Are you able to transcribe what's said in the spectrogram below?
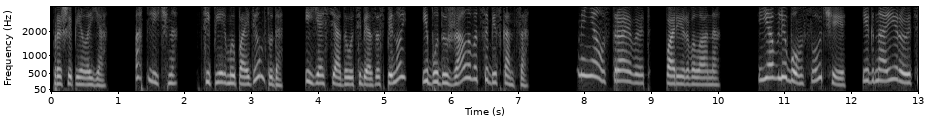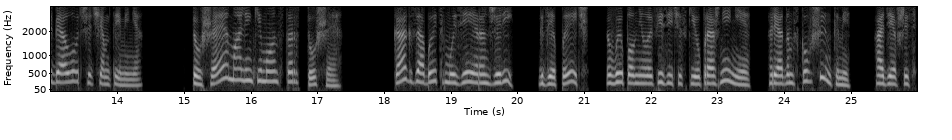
прошипела я. «Отлично. Теперь мы пойдем туда, и я сяду у тебя за спиной и буду жаловаться без конца». «Меня устраивает», — парировала она. «Я в любом случае игнорирую тебя лучше, чем ты меня». Туше, маленький монстр, туше. Как забыть музей оранжери, где Пейдж выполнила физические упражнения рядом с кувшинками, одевшись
